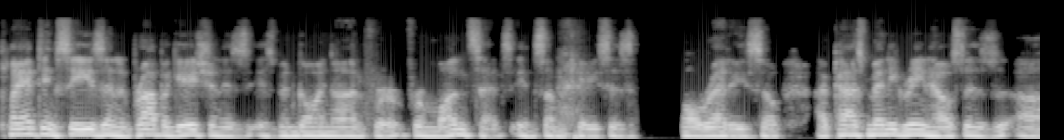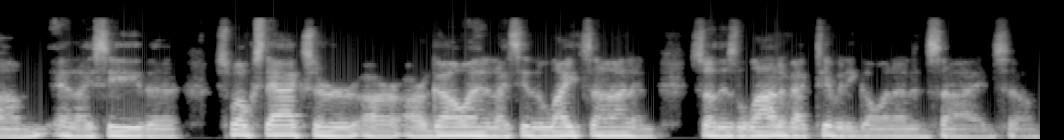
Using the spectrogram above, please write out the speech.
planting season and propagation is has been going on for for months at, in some cases already. So I pass many greenhouses um, and I see the smokestacks are, are are going and I see the lights on and so there's a lot of activity going on inside. So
